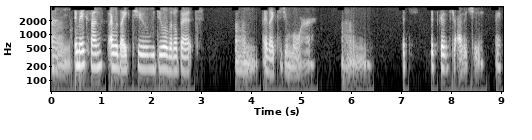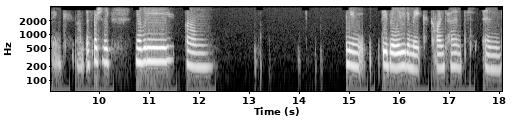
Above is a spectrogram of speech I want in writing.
um, it makes sense. I would like to. We do a little bit. Um, I'd like to do more. Um, it's good strategy, I think, um, especially nobody. Um, I mean, the ability to make content and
